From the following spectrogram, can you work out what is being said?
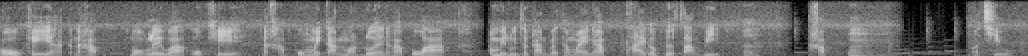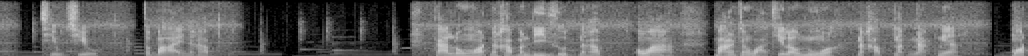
ก็โอเคอะนะครับ บอกเลยว่าโอเคนะครับ ผมไม่การมอดด้วยนะครับ เพราะว่าก็ไม่รู้จะการไปทำไมนะครับ ตายก็เกิด3วิ เออนะครับ อืมก็ชิลชิลชิลสบายนะครับ การลงมอดนะครับ มันดีที่สุดนะครับ ราะว่าบางจังหวะที่เรานัวนะครับหนักๆเนี่ยมอด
